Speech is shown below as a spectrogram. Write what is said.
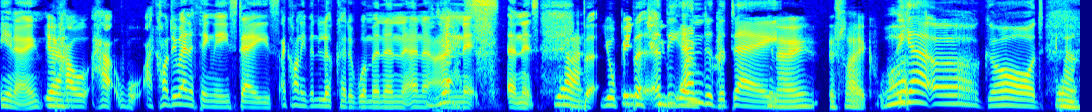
you know, Yeah. how how i can't do anything these days. I can't even look at a woman and and, and it's and it's yeah. but you're being but at the end of the day, you know, it's like what? yeah, oh god. yeah,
